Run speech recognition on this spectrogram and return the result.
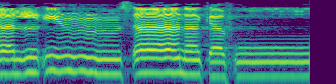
الْإِنسَانَ كَفُورٌ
